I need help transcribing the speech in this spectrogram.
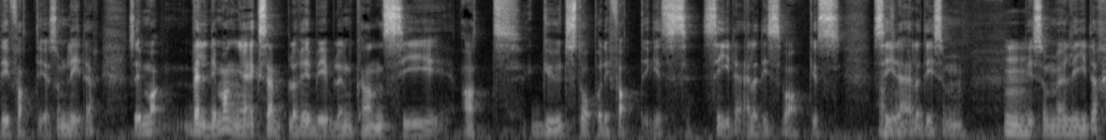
de fattige som lider. Så i ma veldig mange eksempler i Bibelen kan si at Gud står på de fattiges side, eller de svakes side, eller de som, de som lider.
